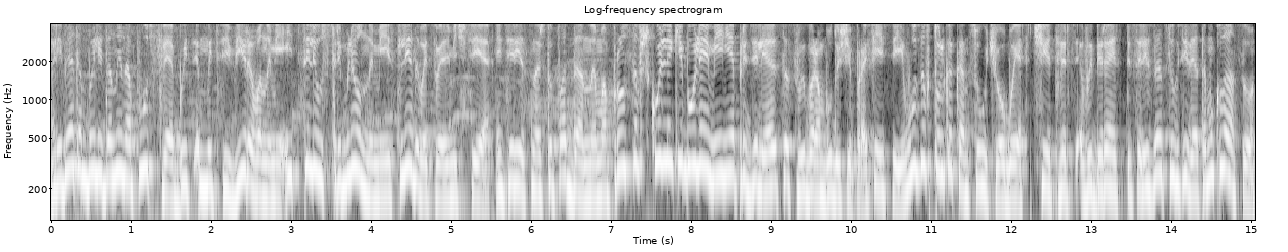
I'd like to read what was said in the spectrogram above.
Ребятам были даны напутствия быть мотивированными и целеустремленными исследовать своей мечте. Интересно, что по данным опросов школьники более-менее определяются с выбором будущей профессии и вузов только к концу учебы. Четверть выбирает специализацию к девятому классу,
